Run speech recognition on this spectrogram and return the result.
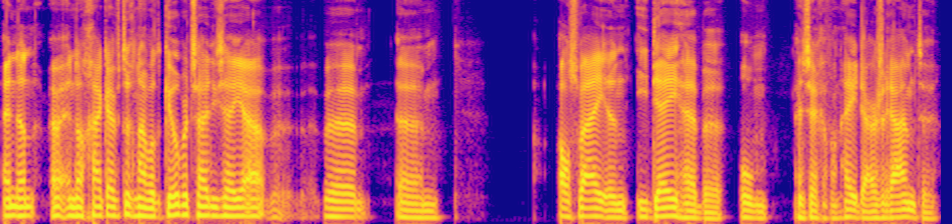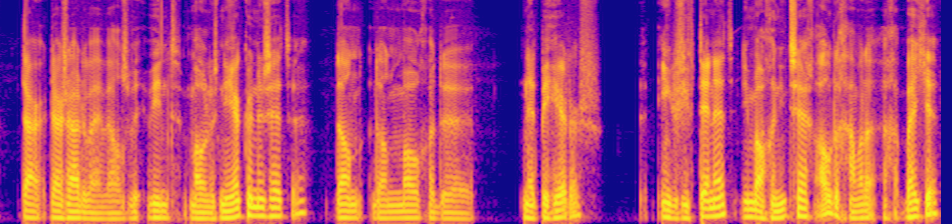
en dan, en dan ga ik even terug naar wat Gilbert zei. Die zei, ja, we, um, als wij een idee hebben om en zeggen van, hé, hey, daar is ruimte daar, daar zouden wij wel eens windmolens neer kunnen zetten. Dan, dan mogen de netbeheerders, inclusief Tenet, die mogen niet zeggen, oh, dan gaan we, weet je,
